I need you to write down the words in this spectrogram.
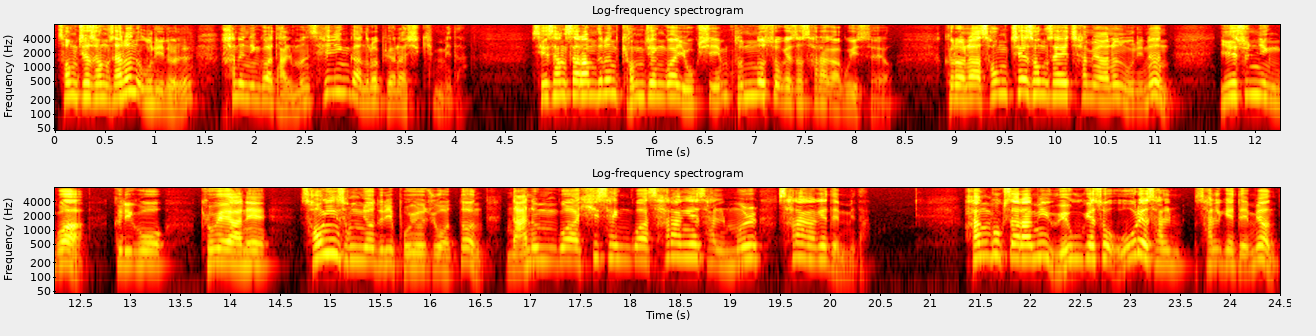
성체성사는 우리를 하느님과 닮은 새 인간으로 변화시킵니다. 세상 사람들은 경쟁과 욕심, 분노 속에서 살아가고 있어요. 그러나 성체성사에 참여하는 우리는 예수님과 그리고 교회 안에 성인 성녀들이 보여주었던 나눔과 희생과 사랑의 삶을 살아가게 됩니다. 한국 사람이 외국에서 오래 살, 살게 되면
